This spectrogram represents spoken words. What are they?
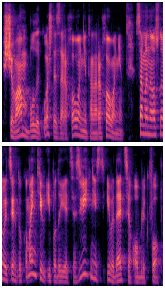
що вам були кошти зараховані та нараховані. Саме на основі цих документів і подається звітність, і ведеться облік ФОП.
